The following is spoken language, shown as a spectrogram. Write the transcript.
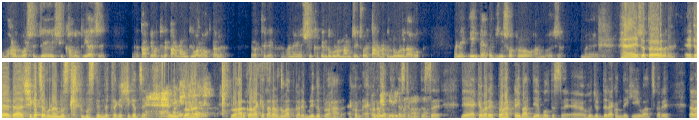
ভারতবর্ষের যে শিক্ষামন্ত্রী আছে তাকে এবার থেকে তারণামন্ত্রী বলা হোক তাহলে এবার থেকে মানে শিক্ষা কেন্দ্রগুলোর নাম চেঞ্জ করে তারণা কেন্দ্র বলে দেওয়া হোক। মানে এই টাইপের জিনিসপত্র আরম্ভ হয়েছে মানে হ্যাঁ এটা তো এটা এটা শিখেছে মনে হয় মুসলিমদের থেকে শিখেছে। হ্যাঁ এই মানে প্রহার মানে প্রহার করাকে তারা অনুবাদ করে মৃদু প্রহার। এখন এখন মৃদু চেষ্টা করতেছে যে একেবারে প্রহারটাই বাদ দিয়ে বলতেছে। হুজুরদের এখন দেখি ওয়াজ করে। তারা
